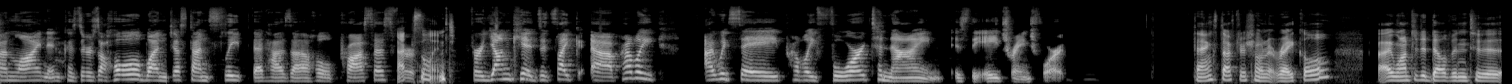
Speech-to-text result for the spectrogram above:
online, and because there's a whole one just on sleep that has a whole process. For, Excellent for young kids. It's like uh, probably I would say probably four to nine is the age range for it. Thanks, Dr. Schonert Reichl. I wanted to delve into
